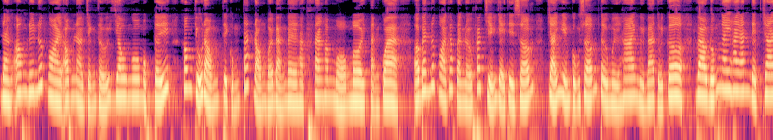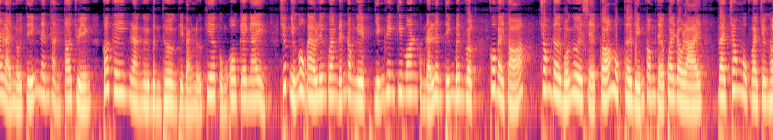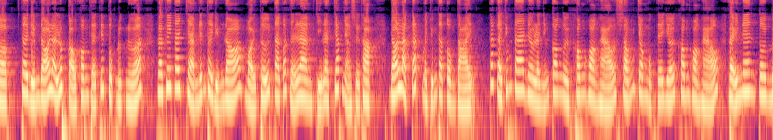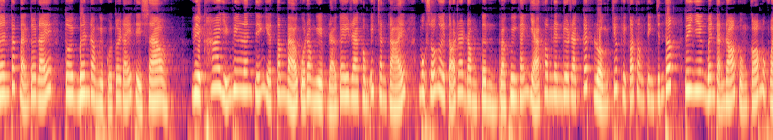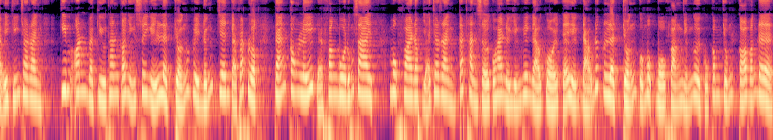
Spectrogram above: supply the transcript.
Đàn ông đi nước ngoài ông nào chẳng thử dâu ngô một tí, không chủ động thì cũng tác động bởi bạn bè hoặc fan hâm mộ mời tặng quà. Ở bên nước ngoài các bạn nữ phát triển dậy thì sớm, trải nghiệm cũng sớm từ 12, 13 tuổi cơ. Vào đúng ngay hai anh đẹp trai lại nổi tiếng nên thành to chuyện. Có khi là người bình thường thì bạn nữ kia cũng ok ngay. Trước những ồn ào liên quan đến đồng nghiệp, diễn viên Kim Oanh cũng đã lên tiếng bên vực. Cô bày tỏ, trong đời mỗi người sẽ có một thời điểm không thể quay đầu lại và trong một vài trường hợp, thời điểm đó là lúc cậu không thể tiếp tục được nữa và khi ta chạm đến thời điểm đó, mọi thứ ta có thể làm chỉ là chấp nhận sự thật. Đó là cách mà chúng ta tồn tại. Tất cả chúng ta đều là những con người không hoàn hảo, sống trong một thế giới không hoàn hảo. Vậy nên tôi bên các bạn tôi đấy, tôi bên đồng nghiệp của tôi đấy thì sao? Việc hai diễn viên lên tiếng giữa tâm bảo của đồng nghiệp đã gây ra không ít tranh cãi. Một số người tỏ ra đồng tình và khuyên khán giả không nên đưa ra kết luận trước khi có thông tin chính thức. Tuy nhiên, bên cạnh đó cũng có một vài ý kiến cho rằng Kim Oanh và Kiều Thanh có những suy nghĩ lệch chuẩn vì đứng trên cả pháp luật, cán công lý để phân bua đúng sai. Một vài độc giả cho rằng cách hành xử của hai nữ diễn viên gạo cội thể hiện đạo đức lệch chuẩn của một bộ phận những người của công chúng có vấn đề.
